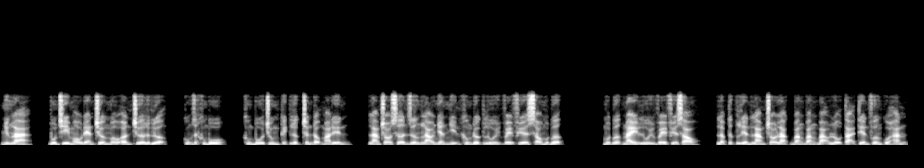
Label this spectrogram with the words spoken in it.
Nhưng là, bốn chi màu đen trường mâu ẩn chứa lực lượng, cũng rất khủng bố khủng bố trùng kích lực chấn động mà đến, làm cho sơn dương lão nhân nhịn không được lui về phía sau một bước. Một bước này lui về phía sau, lập tức liền làm cho lạc băng băng bạo lộ tại tiền phương của hắn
